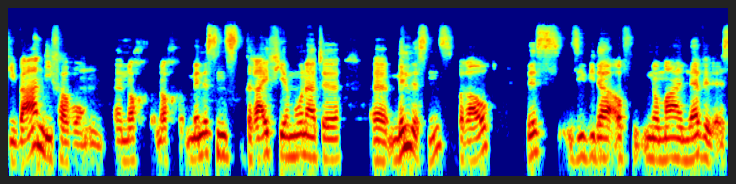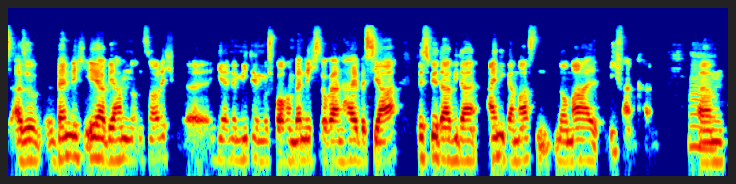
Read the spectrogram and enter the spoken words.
die Warenlieferung äh, noch, noch mindestens drei, vier Monate äh, mindestens braucht, bis sie wieder auf normalen Level ist. Also wenn nicht eher, wir haben uns neulich äh, hier in einem Meeting besprochen, wenn nicht sogar ein halbes Jahr, bis wir da wieder einigermaßen normal liefern können. Mhm. Ähm,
